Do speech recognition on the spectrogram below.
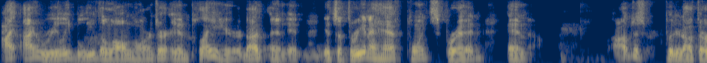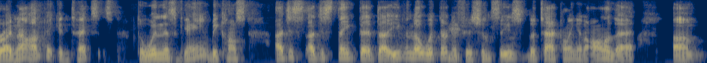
I, I really believe the Longhorns are in play here. Not, and it, it's a three and a half point spread. And I'll just put it out there right now. I'm picking Texas to win this game because I just I just think that uh, even though with their deficiencies, the tackling and all of that, um,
